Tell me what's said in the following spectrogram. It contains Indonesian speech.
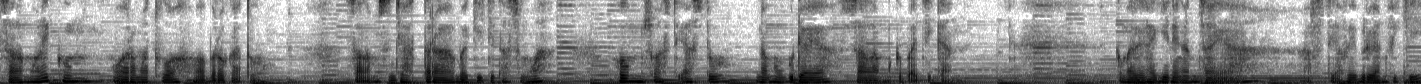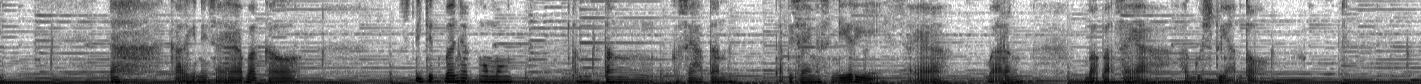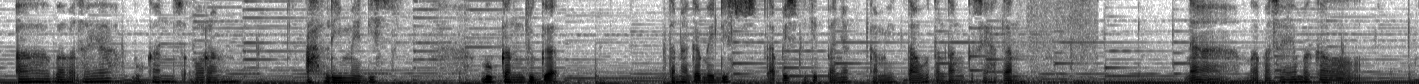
Assalamualaikum warahmatullahi wabarakatuh. Salam sejahtera bagi kita semua. Om Swastiastu, Namo Buddhaya, Salam Kebajikan. Kembali lagi dengan saya, Arstia Febrian Vicky. Nah, kali ini saya bakal sedikit banyak ngomong tentang kesehatan, tapi saya sendiri. Saya bareng bapak saya, Agus Tuyanto uh, bapak saya bukan seorang ahli medis, bukan juga tenaga medis, tapi sedikit banyak kami tahu tentang kesehatan. Nah, bapak saya bakal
